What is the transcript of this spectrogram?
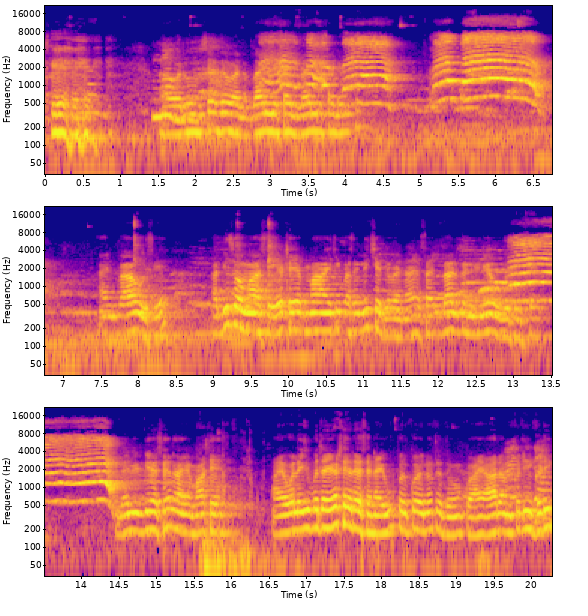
છે? આવો રૂમ છે દવાનો. બારની સાઈડ બારની સાઈડ અને આવું છે. આ બીજો માં છે. હેઠે એક માં અહીંથી પાછું નીચે જવાય ને સાઈડ બાલ્કની ને એવું બધું છે. એવી બે છે ને અહીંયા માથે. અહીંયા ઓલે એ બધા હેઠે રહેશે ને ઉપર કોઈ નહોતું તો હું અહીંયા આરામ કરી ઘડી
